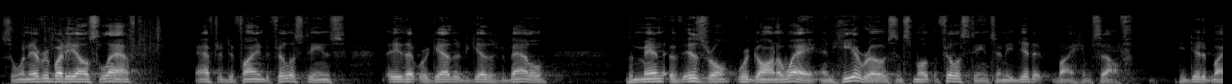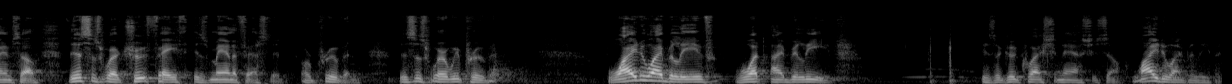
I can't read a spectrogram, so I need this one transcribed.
So when everybody else left, after defying the Philistines, they that were gathered together to battle, the men of Israel were gone away, and he arose and smote the Philistines, and he did it by himself. He did it by himself. This is where true faith is manifested or proven. This is where we prove it. Why do I believe what I believe? is a good question to ask yourself. Why do I believe it?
